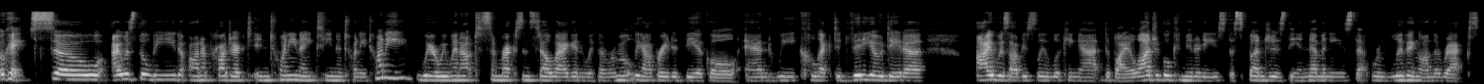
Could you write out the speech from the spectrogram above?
okay, so I was the lead on a project in 2019 and 2020 where we went out to some wrecks in Stellwagen with a remotely operated vehicle and we collected video data. I was obviously looking at the biological communities, the sponges, the anemones that were living on the wrecks.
